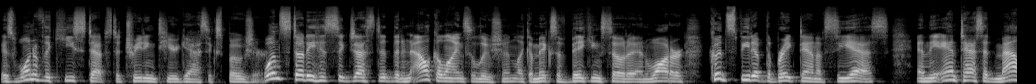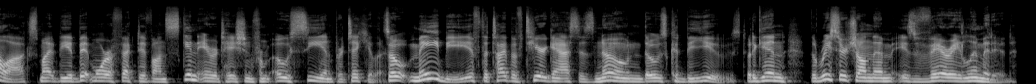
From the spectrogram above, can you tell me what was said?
is one of the key steps to treating tear gas exposure. One study has suggested that an alkaline solution, like a mix of baking soda and water, could speed up the breakdown of CS, and the antacid Maalox might be a bit more effective on skin irritation from OC in particular. So maybe, if the type of tear gas is known, those could could be used. But again, the research on them is very limited,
